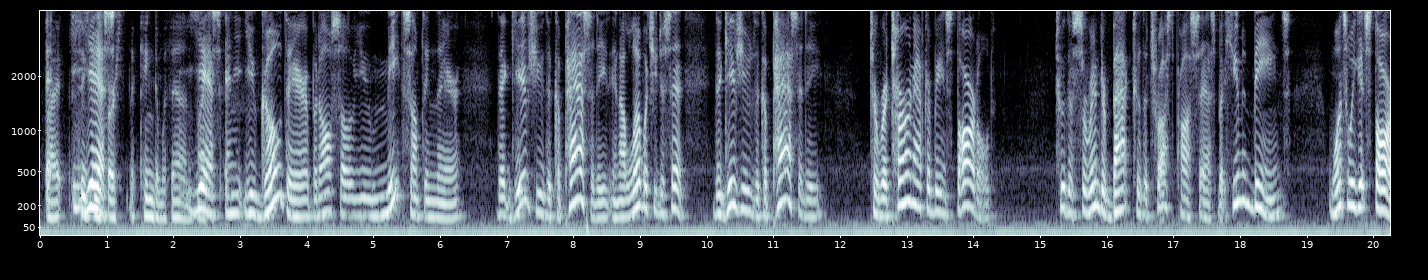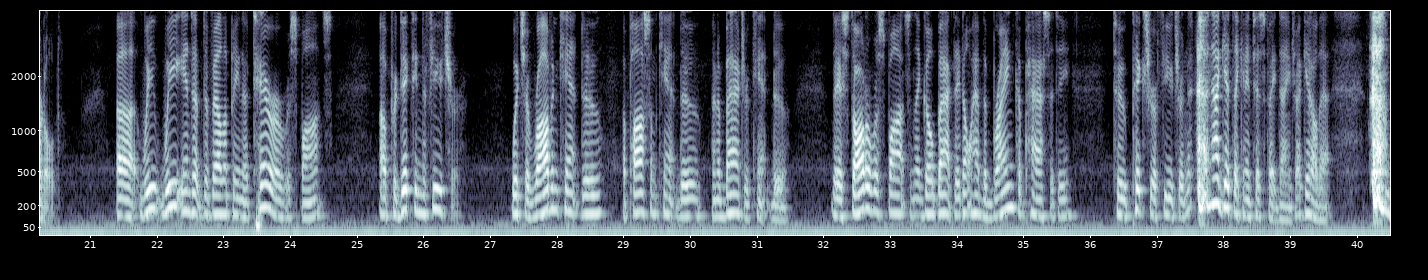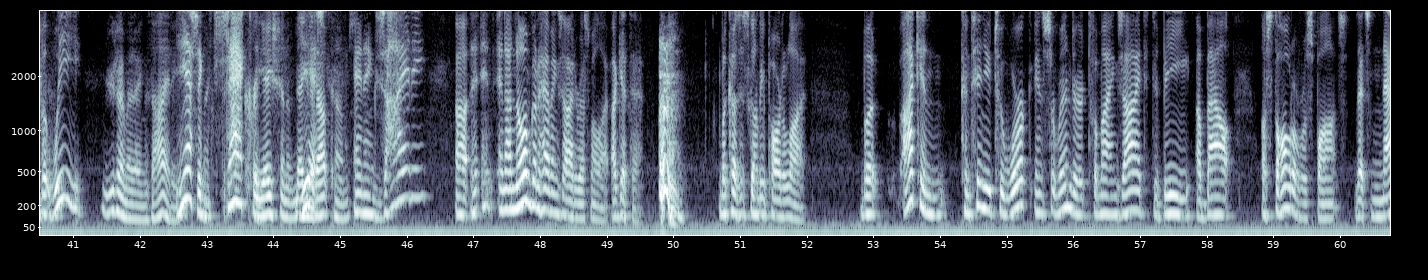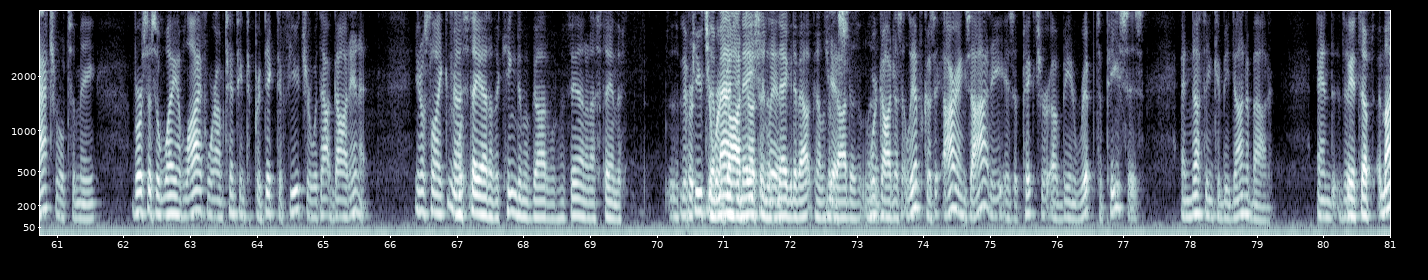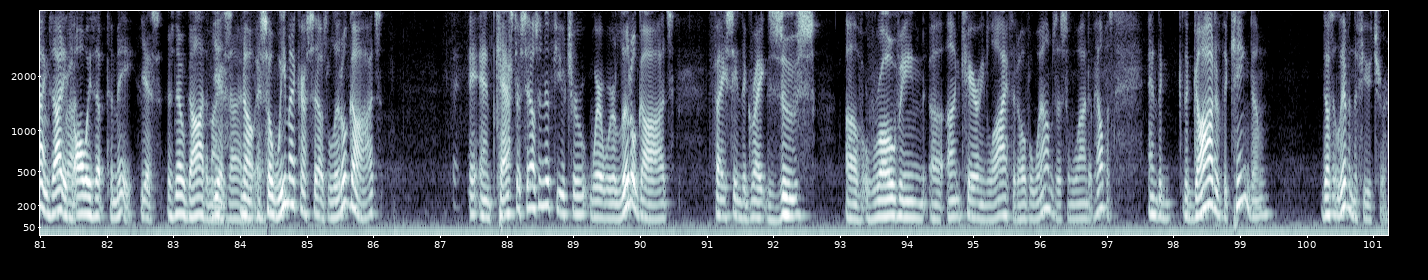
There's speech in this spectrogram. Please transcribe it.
Eh, right? Seek ye yes. first the kingdom within. Yes, and you go there, but also you meet something there that gives you the capacity, and I love what you just said, that gives you the capacity to return after being startled to the surrender back to the trust process. But human beings, once we get startled, uh, we, we end up developing a terror response of predicting the future, which a robin can't do, a possum can't do, and a badger can't do. They startle response and they go back. They don't have the brain capacity to picture a future. And, and I get they can anticipate danger. I get all that. but we, You're talking about anxiety. yes, Like exactly. creation of negative Yes. outcomes. And anxiety, uh, and, and I know I'm going to have anxiety the rest of my life. I get that because it's going to be part of life. But I can continue to work and surrender for my anxiety to be about a startle response that's natural to me versus a way of life where I'm tempting to predict a future without God in it. You know, it's like And I stay out of the kingdom of God within, and I stay in the The future the where God imagination doesn't of live. negative outcomes where yes, God doesn't live. where God doesn't live, because our anxiety is a picture of being ripped to pieces, and nothing can be done about it. And the, it's up. My anxiety is Right. always up to me. yes, There's no God in my yes, anxiety. no, and so we make ourselves little gods, a- and cast ourselves in the future where we're little gods, facing the great Zeus of roving, uh, uncaring life that overwhelms us and wind up helping us. And the the God of the kingdom doesn't live in the future.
